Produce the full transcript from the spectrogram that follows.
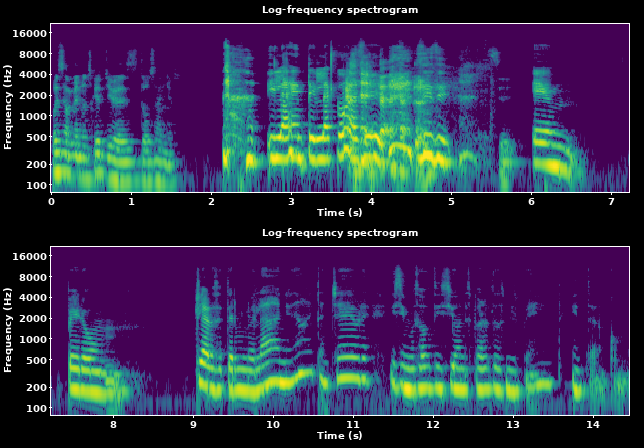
Pues a menos que lleves dos años. Y la gente la coja así. sí, sí. Sí. Em, pero, claro, se terminó el año, y, ay, tan chévere. Hicimos audiciones para el 2020. Entraron como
